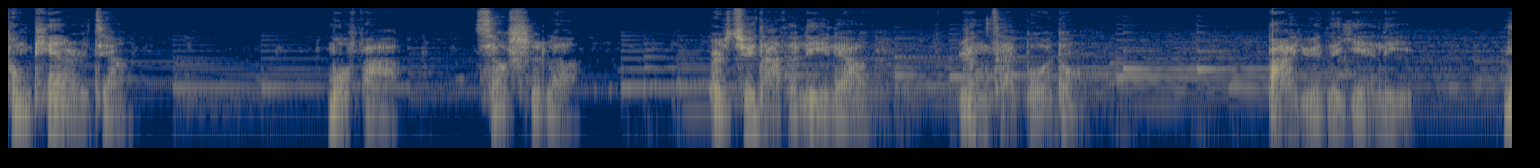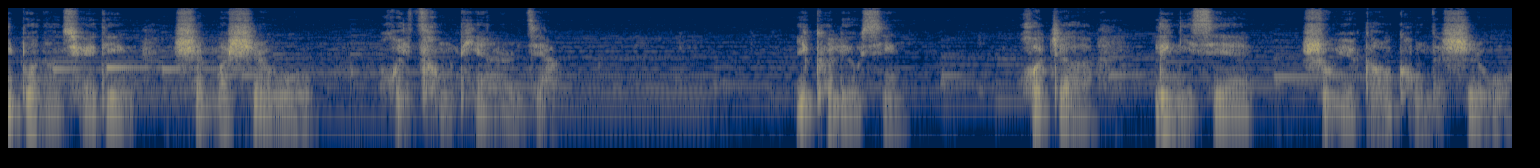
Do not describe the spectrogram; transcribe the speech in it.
从天而降，魔法消失了，而巨大的力量仍在波动。八月的夜里，你不能确定什么事物会从天而降，一颗流星，或者另一些属于高空的事物。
